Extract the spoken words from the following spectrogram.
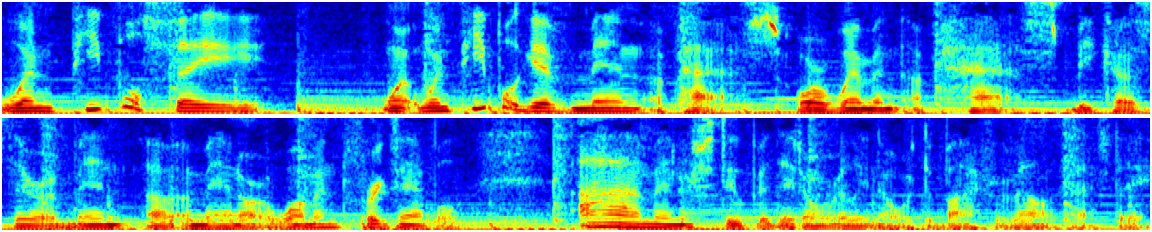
When people say when, when people give men a pass or women a pass because they're a man, a man or a woman, for example, ah, men are stupid. They don't really know what to buy for Valentine's Day.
